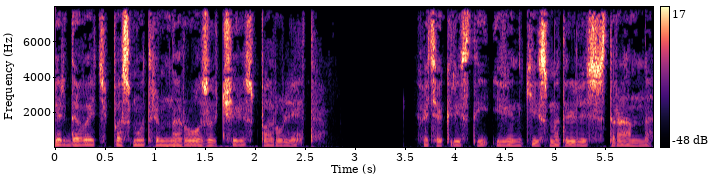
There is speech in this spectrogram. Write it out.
теперь давайте посмотрим на розу через пару лет. Хотя кресты и венки смотрелись странно,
